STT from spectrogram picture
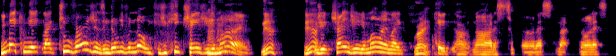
You may create like two versions and don't even know because you keep changing Mhm. your mind. Yeah. Yeah. Because you're changing your mind, like Right. okay, oh, no, that's uh, that's not no, that's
